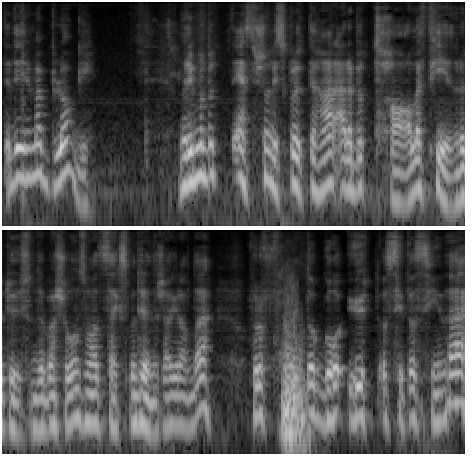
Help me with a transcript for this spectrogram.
Det driver med blogg. Når de eneste journalistproduktet her er å betale 400 000 til personen som har hatt sex med Trine Skei Grande, for å få dem til å gå ut og sitte og si det.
